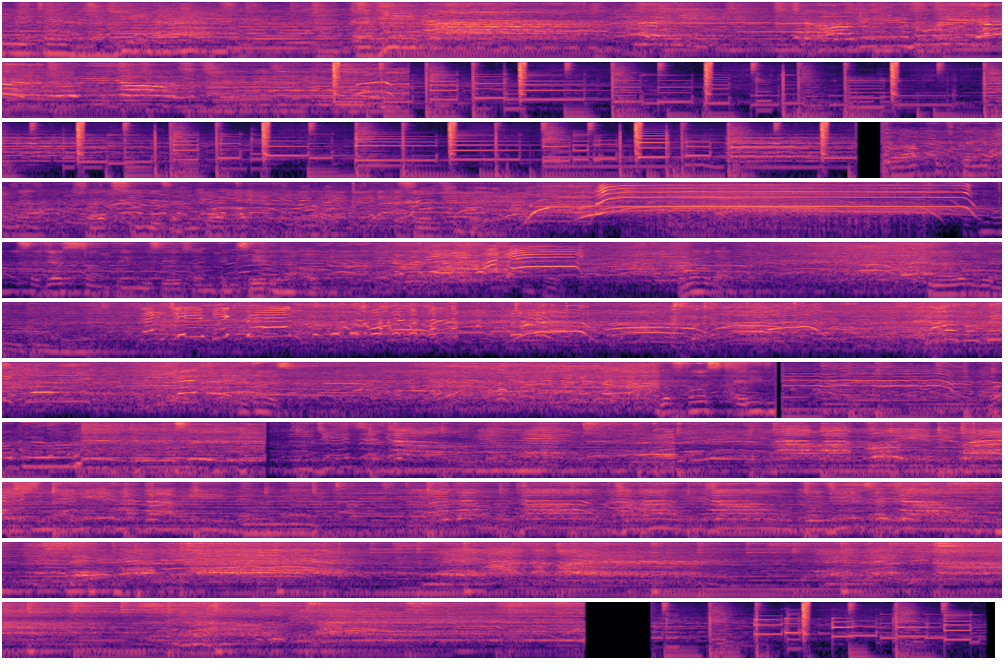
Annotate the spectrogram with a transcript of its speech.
है है अगर आप कुछ कहें तो मैं शायद सुन नहीं सकूँ तो आप ज़ोर से suggest something, say something, say it loud. Okay. Remember that. And I won't do anything otherwise. Sanjeev, big fan! Because the first anything.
